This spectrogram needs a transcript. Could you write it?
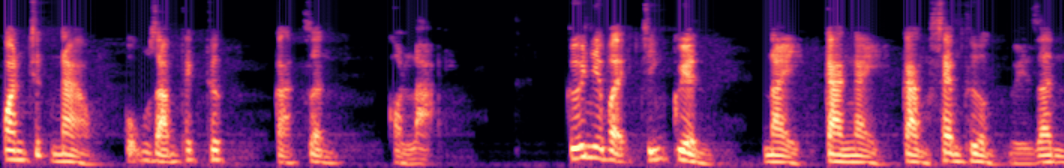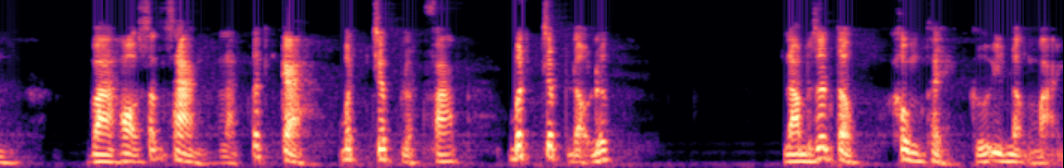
quan chức nào cũng dám thách thức các dân còn lại. Cứ như vậy chính quyền này càng ngày càng xem thường người dân và họ sẵn sàng làm tất cả bất chấp luật pháp, bất chấp đạo đức. Làm dân tộc không thể cứ im lặng mãi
